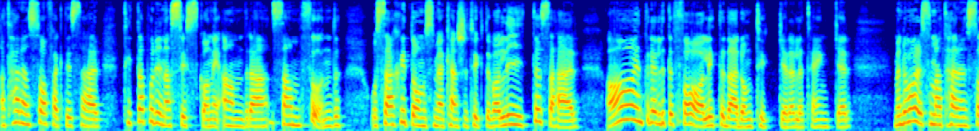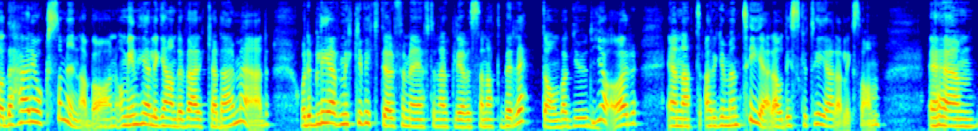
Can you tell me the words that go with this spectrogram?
att Herren sa faktiskt så här, titta på dina syskon i andra samfund. Och särskilt de som jag kanske tyckte var lite så här, ja, är inte det lite farligt det där de tycker eller tänker? Men då var det som att Herren sa, det här är också mina barn och min heliga Ande verkar där med. Och det blev mycket viktigare för mig efter den här upplevelsen att berätta om vad Gud gör, än att argumentera och diskutera. Liksom. Ehm,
